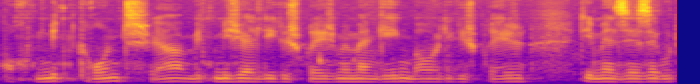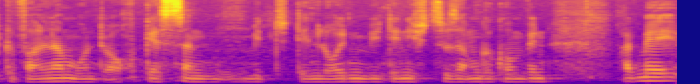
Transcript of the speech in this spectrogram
auch mit Grund, ja, mit Michael die Gespräche, mit meinem Gegenbauer die Gespräche, die mir sehr, sehr gut gefallen haben. Und auch gestern mit den Leuten, mit denen ich zusammengekommen bin, hat mir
